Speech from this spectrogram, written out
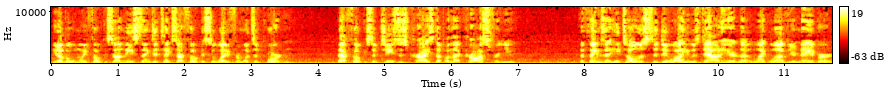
You know, but when we focus on these things, it takes our focus away from what's important. That focus of Jesus Christ up on that cross for you the things that he told us to do while he was down here, like love your neighbor,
